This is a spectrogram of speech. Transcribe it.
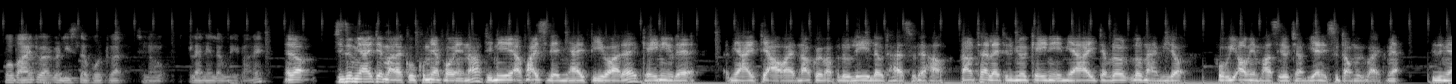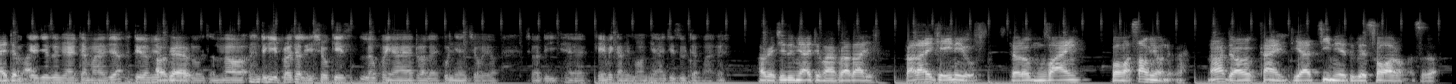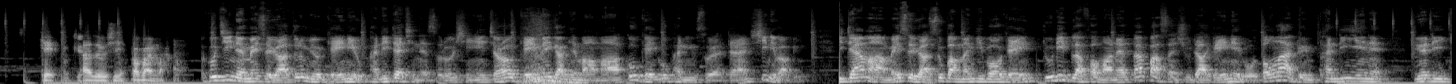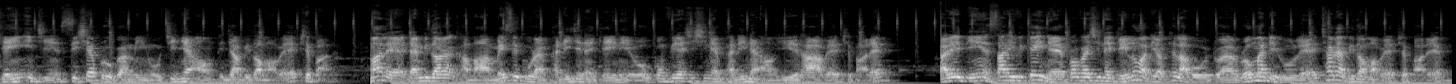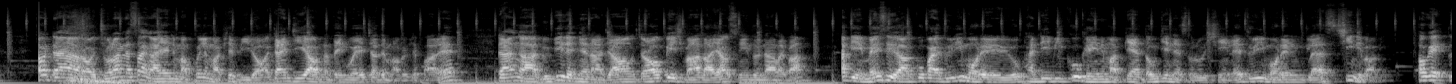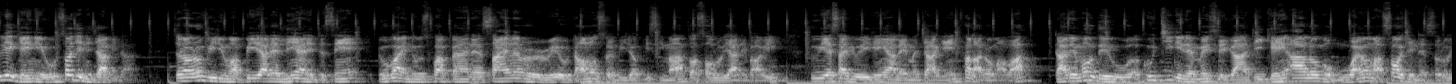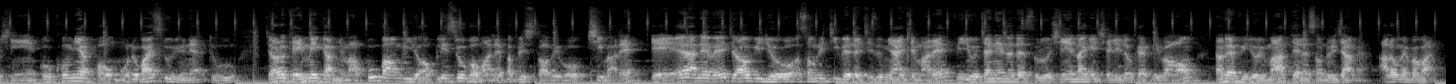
mobile အတွက် release လုပ်ဖို့အတွက်ကျွန်တော် plan နဲ့လုပ်နေပါတယ်အဲ့တော့ကျေးဇူးအများကြီးတင်ပါတယ်ကိုကိုမြတ်ဖော်ရင်နော်ဒီနေ့ advice တွေအများကြီးပေးပါတယ် game တွေလည်းအများကြီးကြောက်ရတယ်နောက်ကွယ်မှာဘယ်လိုလေးလောက်ထားဆိုတဲ့ဟာနောက်ထပ်လည်းဒီလိုမျိုး game တွေအများကြီး develop လုပ်နိုင်ပြီးတော့ပိုပြီးအောင်မြင်ပါစေလို့ကျွန်တော်ဒီကနေဆုတောင်းပေးပါတယ်ခင်ဗျကျေးဇူးအများကြီးတင်ပါ။ Okay ကျေးဇူးများတင်ပါတယ်ဗျာ။ဒီလိုမျိုးဟုတ်ကဲ့လို့ကျွန်တော်ဒီ project လေး showcase လုပ်ခွင့်ရတဲ့အတွက်လည်းကိုညံကြော်ရောကျွန်တော်ဒီ game ကမြန်မာအများကြီးကျေးဇူးတင်ပါတယ်ဟုတ်ကဲ့ကျေးဇူးအများကြီးတင်ပါတယ် brother ကြီး brother ကြီး game တွေကိုကျွန်တော်တို့ mobile ပေါ်မှာစောင့်မျှော်နေမှာเนาะကျွန်တော်တို့ခိုင်းဒီကကြည့်နေတဲ့သူတွေဆော့ရတော့မှာဆိုတော့ okay အဲ့ဒါဆိုရှင် bye bye ပါအခုကြည့်နေမိတ်ဆွေကသူတို့မျိုး game တွေကိုဖန်တီးတက်ချင်တယ်ဆိုလို့ရှိရင်ကျွန်တော်တို့ game maker မြန်မာမှာကို game ကိုဖန်တီးဆိုတဲ့အတန်းရှိနေပါပြီဒီတန်းမှာမိတ်ဆွေက Super Monkey Ball Game 2D platformer နဲ့ third person shooter game တွေကို3လအတွင်းဖန်တီးရင်းနဲ့ Unity Game Engine C# programming ကိုကြီးညက်အောင်သင်ကြားပေးသွားမှာပဲဖြစ်ပါတယ်။မှလည်းအတိုင်းပြီးသွားတဲ့အခါမှာမိတ်ဆွေကိုယ်တိုင်ဖန်တီးခြင်းတဲ့ game တွေကို confidence ရှိရှိနဲ့ဖန်တီးနိုင်အောင်ရည်ရွယ်ထားတာပဲဖြစ်ပါတယ်။ ဒါတွေပြင် certificate နဲ့ professional game လောက်အတယောက်ဖြစ်လာဖို့အတွက် roadmap တွေကိုလည်းချပြပေးသွားမှာပဲဖြစ်ပါတယ်။ဟောက်တန်းကတော့ဇွန်လ25ရက်နေ့မှာဖွင့်လှစ်မှာဖြစ်ပြီးတော့အတိုင်းကြီးအောင်2သိန်းခွဲကျတဲ့မှာပဲဖြစ်ပါတယ်။တန်းကလူပြည့်လည်းမြန်တာကြောင့်ကျွန်တော် page မှာလာရောက်စီးရင်သွင်းထားလိုက်ပါ။အပြင်မိတ်ဆွေကကိုပိုင် 3D model တွေကိုဖန်တီးပြီးကို game ထဲမှာပြန်သုံးကျင်တယ်ဆိုလို့ရှိရင်လည်း 3D modeling class ရှိနေပါပြီ။ဟုတ်ကဲ့သူ့ရဲ့ game တွေကိုစော့ကျင်နေကြပြီလား။ ကျွန်တော်တို့ဗီဒီယိုမှာပေးရတဲ့ link ကနေတစ်ဆင့် Nobody Knows What Band နဲ့ Silent Library ကို download ဆွဲပြီးတော့ PC မှာသွားဆော့လို့ရနေပါပြီ။သူ့ရဲ့ site ရေး game ကလည်းမကြခင်ထွက်လာတော့မှာပါ။ဒါတင်မဟုတ်သေးဘူးအခုကြည့်နေတဲ့မိတ်ဆွေကဒီ game အားလုံးကို mobile ပေါ်မှာဆော့ကျင်တယ်ဆိုလို့ရှိရင်ကိုခွန်းမြတ်ဖုံ Monobyte Studio နဲ့အတူကျွန်တော်တို့ game maker မြန်မာပူးပေါင်းပြီးတော့ Play Store ပေါ်မှာလည်း publish သွားပေးဖို့ရှိပါတယ်။ကဲအဲ့ဒါနဲ့ပဲကျွန်တော်ဗီဒီယိုကိုအဆုံးထိကြည့်ပေးတဲ့ကျေးဇူးအများကြီးတင်ပါတယ်။ဗီဒီယိုချမ်းနေသက်တဲ့ဆိုလို့ရှိရင် like and share လေးလုပ်ခဲ့ပေးပါအောင်။နောက်တဲ့ဗီဒီယိုတွေမှာပြန်လည်ဆုံတွေ့ကြမယ်။အားလုံးပဲ bye bye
